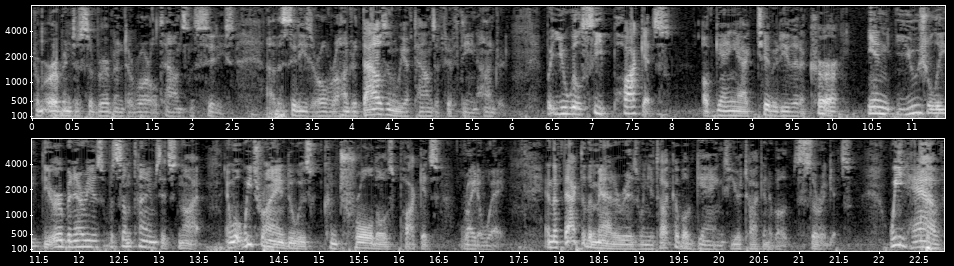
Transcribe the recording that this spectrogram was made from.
from urban to suburban to rural towns and cities. Uh, the cities are over 100,000. We have towns of 1,500. But you will see pockets of gang activity that occur in usually the urban areas, but sometimes it's not. And what we try and do is control those pockets right away. And the fact of the matter is, when you talk about gangs, you're talking about surrogates. We have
